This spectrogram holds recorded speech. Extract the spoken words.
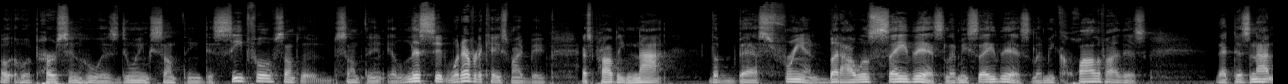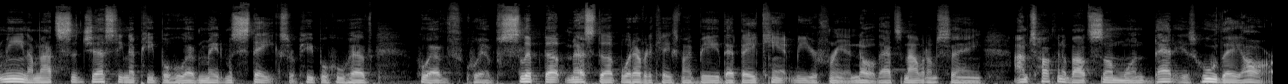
a person who is doing something deceitful, something something illicit, whatever the case might be, that's probably not the best friend. But I will say this let me say this, let me qualify this. That does not mean I'm not suggesting that people who have made mistakes or people who have who have who have slipped up, messed up, whatever the case might be, that they can't be your friend. No, that's not what I'm saying. I'm talking about someone that is who they are.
